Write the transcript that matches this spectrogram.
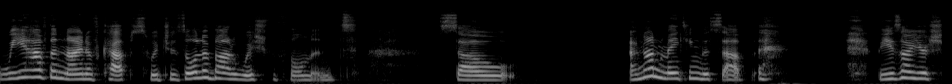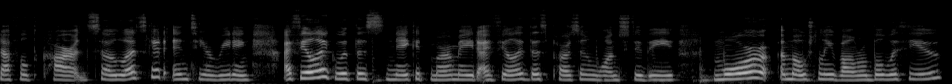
we have the Nine of Cups, which is all about wish fulfillment. So, I'm not making this up. These are your shuffled cards. So let's get into your reading. I feel like with this naked mermaid, I feel like this person wants to be more emotionally vulnerable with you.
